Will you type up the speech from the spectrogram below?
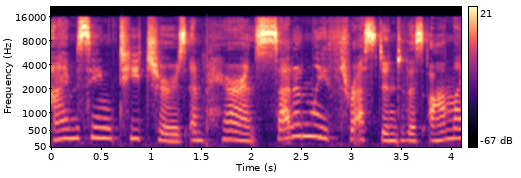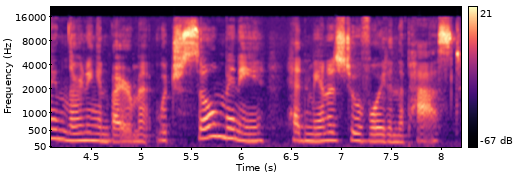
I'm seeing teachers and parents suddenly thrust into this online learning environment, which so many had managed to avoid in the past.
